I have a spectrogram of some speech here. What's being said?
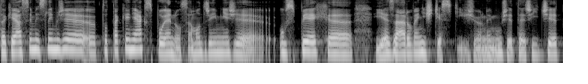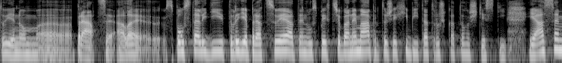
Tak já si myslím, že to také nějak spojeno. Samozřejmě, že úspěch eh, je zároveň štěstí. Že? Nemůžete říct, že je to jenom eh, práce, ale spousta lidí tvrdě pracuje a ten úspěch třeba nemá, protože chybí ta troška toho štěstí. Já jsem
